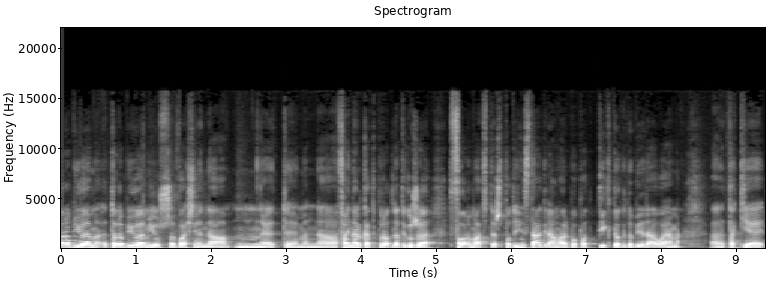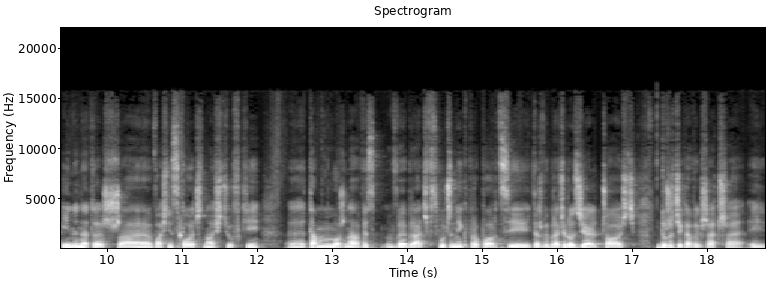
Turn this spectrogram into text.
To robiłem, to robiłem już właśnie na mm, tym, na Final Cut Pro, dlatego że format też pod Instagram albo pod TikTok dobierałem, e, takie inne też e, właśnie społecznościówki. E, tam można wybrać współczynnik proporcji, też wybrać rozdzielczość, dużo ciekawych rzeczy. I,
